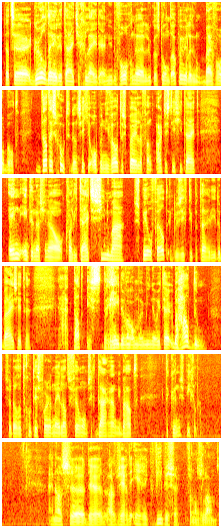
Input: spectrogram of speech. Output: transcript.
dat ze Girl deden een tijdje geleden. En nu de volgende Lucas Dont ook weer willen doen, bijvoorbeeld. Dat is goed. Dan zit je op een niveau te spelen van artisticiteit en internationaal kwaliteitscinema speelveld, inclusief die partijen die erbij zitten. Ja, dat is de reden waarom we minoritair überhaupt doen. Zodat het goed is voor de Nederlandse film om zich daaraan überhaupt te kunnen spiegelen. En als uh, de, laten we zeggen, de Erik Wiebessen van ons land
